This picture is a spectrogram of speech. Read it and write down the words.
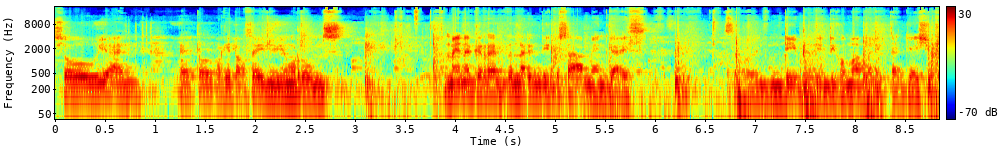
So, yan. Ito, pakita ko sa inyo yung rooms. May nagrenta na rin dito sa amin, guys. So, hindi hindi ko mabaliktad, guys, yung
